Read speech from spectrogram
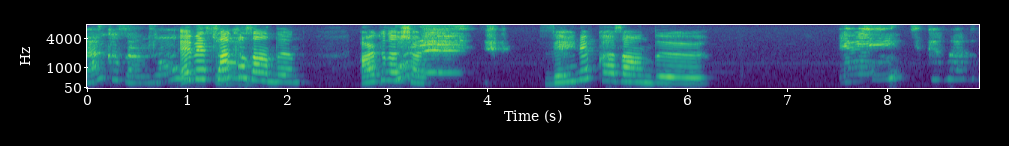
Ben kazandım. Evet sen kazandın. Arkadaşlar Zeynep kazandı. Evet, kazandım.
